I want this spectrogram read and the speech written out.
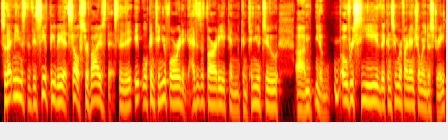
So that means that the CFPB itself survives this. That it will continue forward. It has its authority. It can continue to um, you know oversee the consumer financial industry.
